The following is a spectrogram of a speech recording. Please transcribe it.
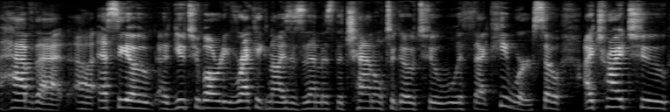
have that uh, SEO, uh, YouTube already recognizes them as the channel to go to with that keyword. So I try to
